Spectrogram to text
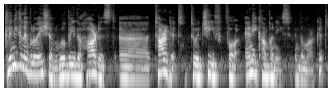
clinical evaluation will be the hardest uh, target to achieve for any companies in the market.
